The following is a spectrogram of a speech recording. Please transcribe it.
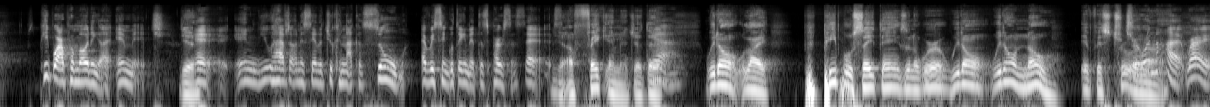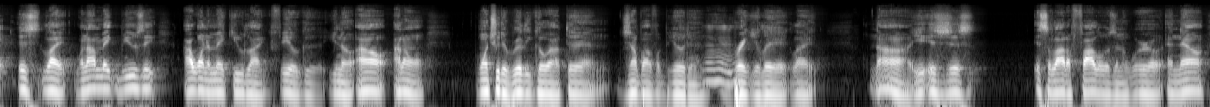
people are promoting an image. Yeah. And, and you have to understand that you cannot consume every single thing that this person says. Yeah, a fake image at that. Yeah. We don't like people say things in the world. We don't we don't know if it's true, True or not. not, right? It's like when I make music, I want to make you like feel good. You know, I don't I don't want you to really go out there and jump off a building and break your leg. Like, nah, it's just it's a lot of followers in the world, and now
